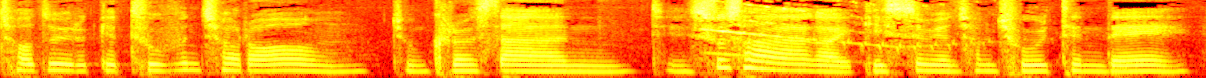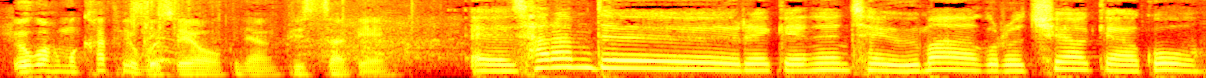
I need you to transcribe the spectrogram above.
저도 이렇게 두 분처럼 좀 그럴싸한 수사가 이렇게 있으면 참 좋을 텐데, 요거 한번 카피해 보세요. 그냥 비슷하게. 에, 사람들에게는 제 음악으로 취하게 하고,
